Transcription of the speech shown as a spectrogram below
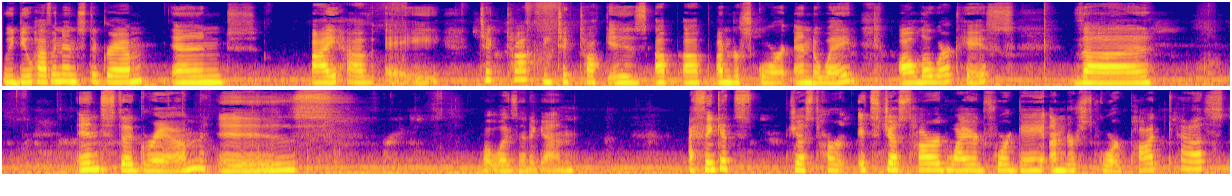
we do have an Instagram and I have a TikTok. The TikTok is up, up, underscore, and away, all lowercase. The Instagram is what was it again? I think it's just hard it's just hardwired for gay underscore podcast.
